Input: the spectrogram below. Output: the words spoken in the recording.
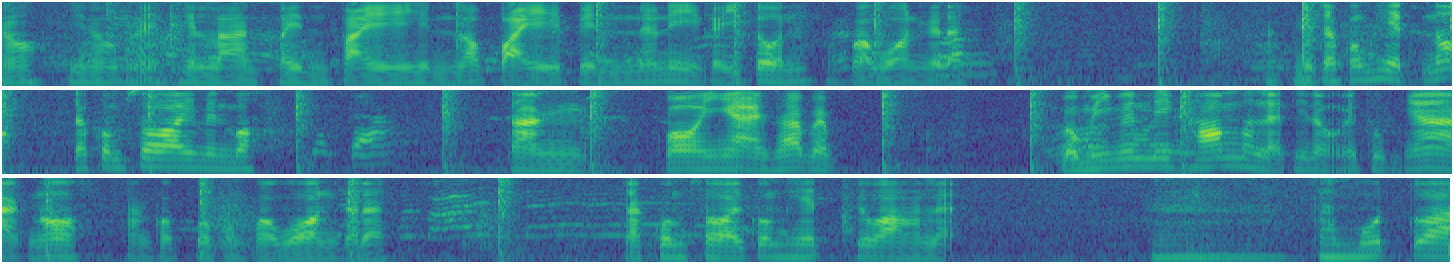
เนาะพี่น้องเอ้ยเห็นลานเป็นไปเห็นเราไปเป็นแนวนี้กับอีต้นปลาวอนก็ได้เดี๋ยวจะความเห็ดเนาะจะความซอยแม่นบ่ลูกจ้าต่างก็ง่ายๆซะแบบบ่มีเงินมีค้ำนั่นแหละพี่น้องไอ้ทุกข์ยากเนาะทางครอบครัวของปาวอนก็ได้จากความซอยความเฮ็ดคือว่าหั่นแหละอ่าสมมุติว่า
